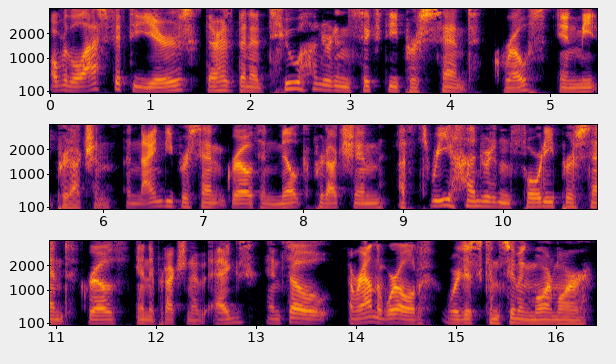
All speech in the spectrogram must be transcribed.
Over the last 50 years, there has been a 260% growth in meat production, a 90% growth in milk production, a 340% growth in the production of eggs. And so around the world, we're just consuming more and more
